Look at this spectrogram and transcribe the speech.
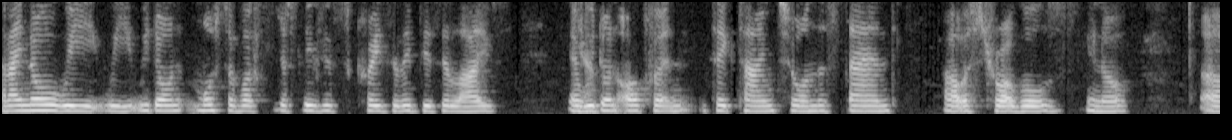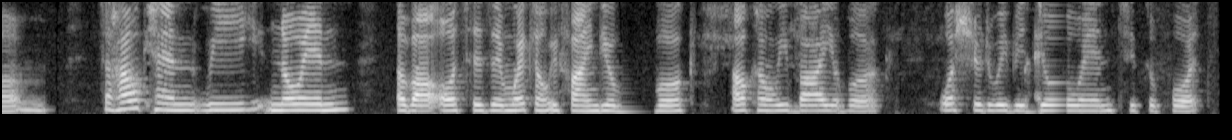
And I know we we we don't most of us just live these crazily busy lives and yeah. we don't often take time to understand our struggles, you know, um, so, how can we, knowing about autism, where can we find your book? How can we buy your book? What should we be doing to support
